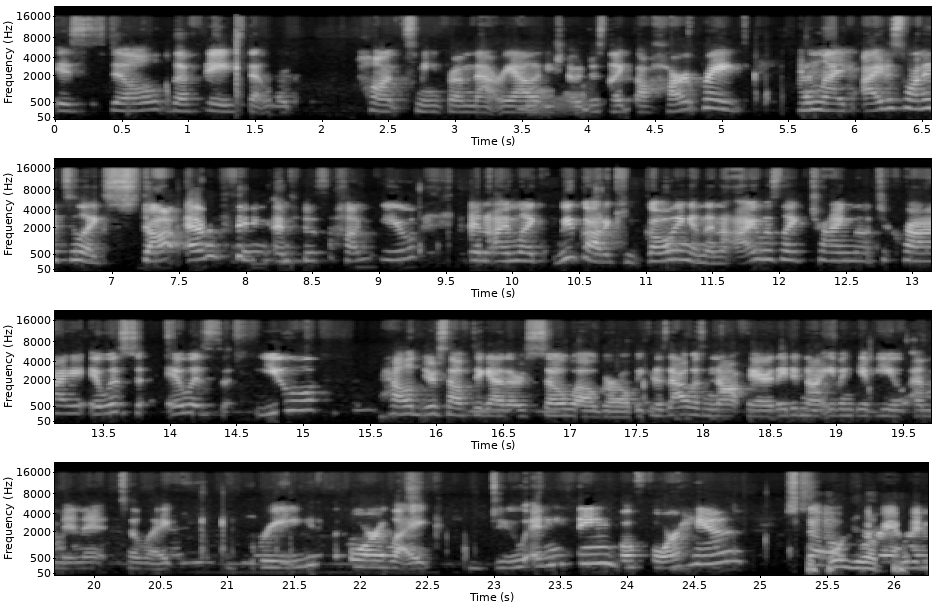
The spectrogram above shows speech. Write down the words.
is still the face that like haunts me from that reality show. Just like the heartbreak. And like, I just wanted to like stop everything and just hug you. And I'm like, we've got to keep going. And then I was like trying not to cry. It was, it was, you held yourself together so well, girl, because that was not fair. They did not even give you a minute to like breathe or like do anything beforehand. So you sorry,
